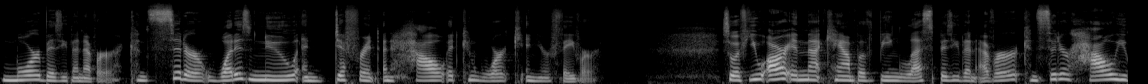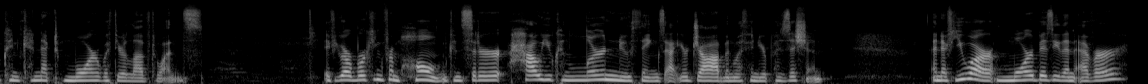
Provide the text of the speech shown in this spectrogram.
more busy than ever, consider what is new and different and how it can work in your favor. So, if you are in that camp of being less busy than ever, consider how you can connect more with your loved ones. If you are working from home, consider how you can learn new things at your job and within your position. And if you are more busy than ever,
